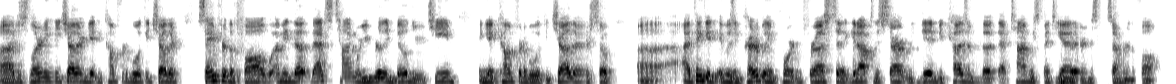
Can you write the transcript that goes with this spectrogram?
uh, just learning each other and getting comfortable with each other. Same for the fall. I mean th- that's time where you really build your team and get comfortable with each other. So uh, I think it, it, was incredibly important for us to get off to the start. We did because of the, that time we spent together in the summer and the fall.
